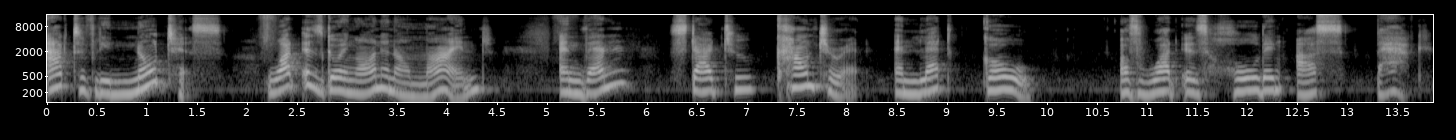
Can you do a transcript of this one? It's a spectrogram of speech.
actively notice what is going on in our mind and then start to counter it and let go of what is holding us back.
